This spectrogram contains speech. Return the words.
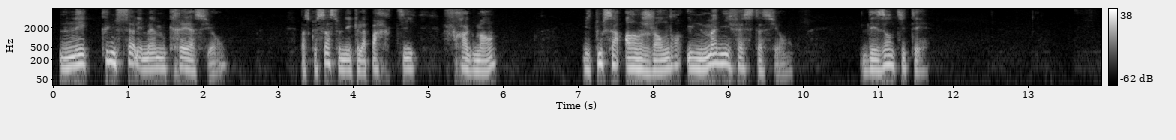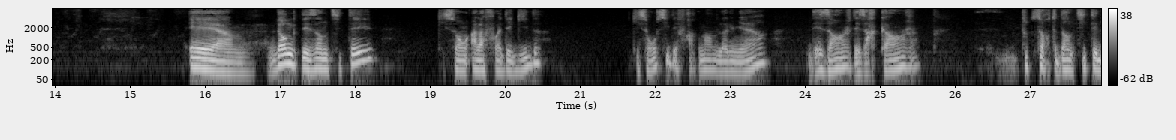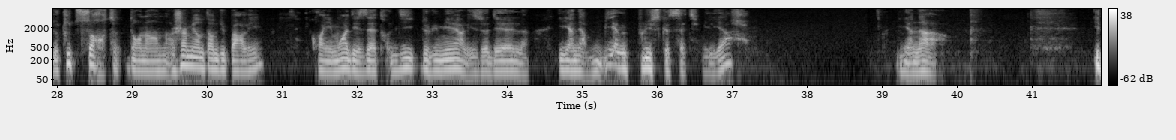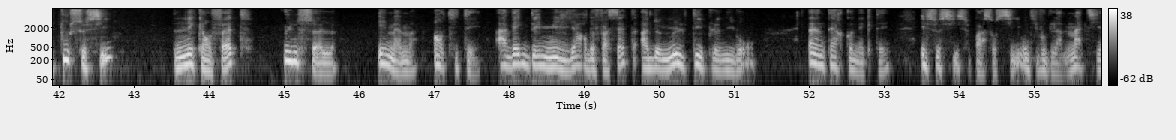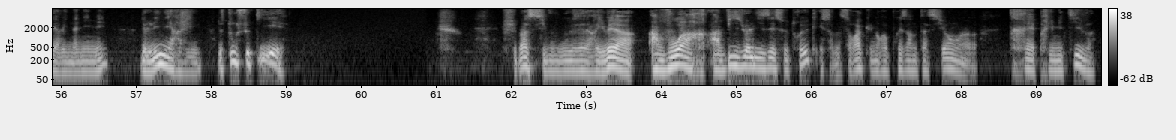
n'est qu'une seule et même création, parce que ça, ce n'est que la partie fragment, mais tout ça engendre une manifestation des entités. Et euh, donc des entités qui sont à la fois des guides, qui sont aussi des fragments de la lumière, des anges, des archanges, toutes sortes d'entités de toutes sortes dont on n'a jamais entendu parler. Croyez-moi, des êtres dits de lumière, les EDL, il y en a bien plus que 7 milliards. Il y en a. Et tout ceci n'est qu'en fait une seule et même entité, avec des milliards de facettes à de multiples niveaux, interconnectés. Et ceci se passe aussi au niveau de la matière inanimée, de l'énergie, de tout ce qui est. Je ne sais pas si vous arrivez à, à voir, à visualiser ce truc, et ça ne sera qu'une représentation euh, très primitive,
